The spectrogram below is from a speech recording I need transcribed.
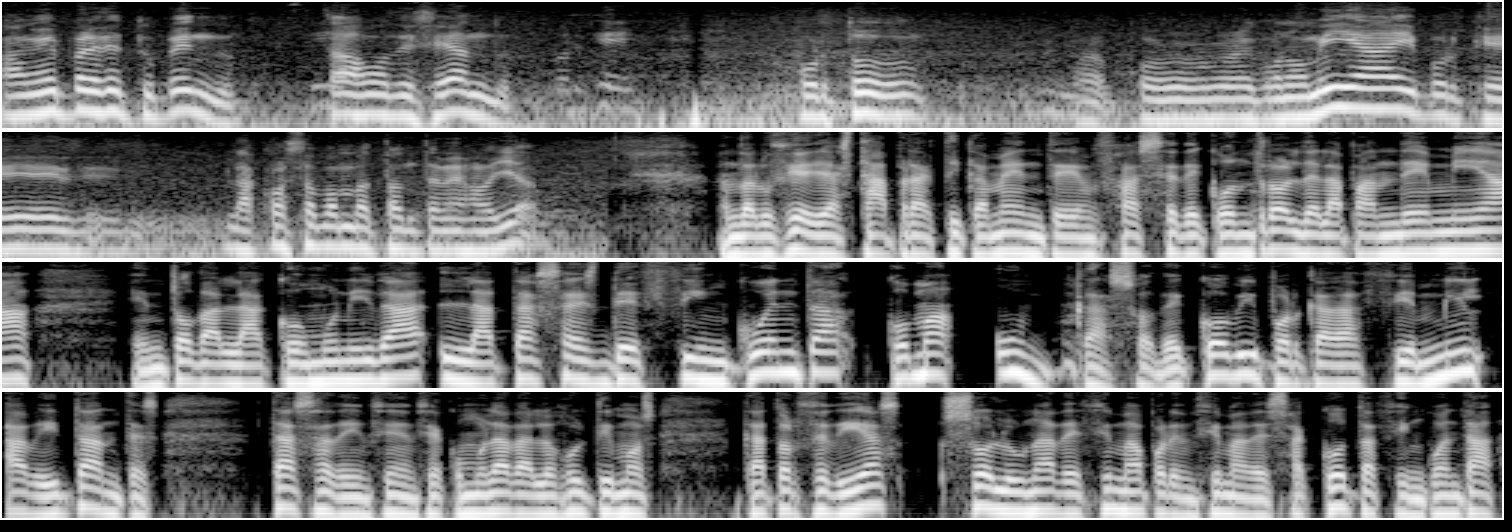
A mí me parece estupendo. Estábamos deseando. ¿Por qué? Por todo. Por economía y porque las cosas van bastante mejor ya. Andalucía ya está prácticamente en fase de control de la pandemia. En toda la comunidad la tasa es de 50,1 casos de COVID por cada 100.000 habitantes tasa de incidencia acumulada en los últimos 14 días, solo una décima por encima de esa cota 50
